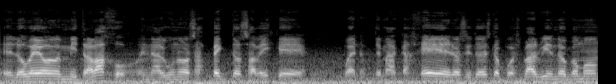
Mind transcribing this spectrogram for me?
eh, lo veo en mi trabajo, en algunos aspectos, sabéis que bueno, tema cajeros y todo esto, pues vas viendo cómo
